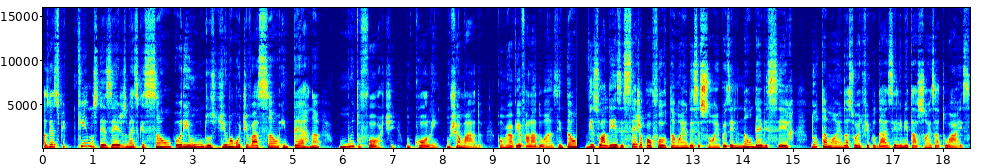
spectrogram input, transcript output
às vezes pequenos desejos, mas que são oriundos de uma motivação interna muito forte, um calling, um chamado, como eu havia falado antes. Então, visualize, seja qual for o tamanho desse sonho, pois ele não deve ser do tamanho das suas dificuldades e limitações atuais.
